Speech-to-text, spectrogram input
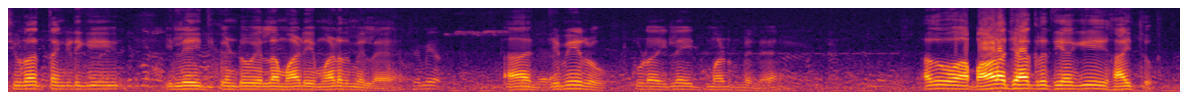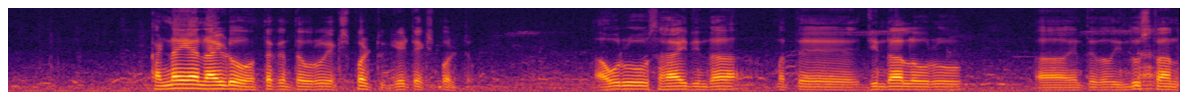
ಶಿವರಾಜ್ ತಂಗಡಿಗೆ ಇಲ್ಲೇ ಇದ್ಕೊಂಡು ಎಲ್ಲ ಮಾಡಿ ಮಾಡಿದ್ಮೇಲೆ ಆ ಜಮೀರು ಕೂಡ ಇಲ್ಲೇ ಇದು ಮಾಡಿದ್ಮೇಲೆ ಅದು ಭಾಳ ಜಾಗೃತಿಯಾಗಿ ಆಯಿತು. ಕಣ್ಣಯ್ಯ ನಾಯ್ಡು ಅಂತಕ್ಕಂಥವರು ಎಕ್ಸ್ಪರ್ಟ್ ಗೇಟ್ ಎಕ್ಸ್ಪರ್ಟ್ ಅವರು ಸಹಾಯದಿಂದ ಮತ್ತು ಜಿಂದಾಲ್ ಅವರು ಎಂತ ಎಂಥದ್ದು ಹಿಂದೂಸ್ತಾನ್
